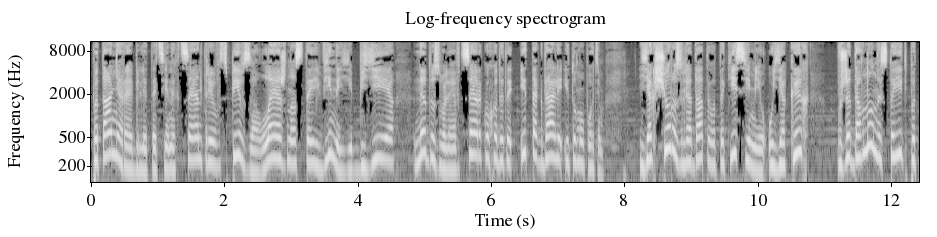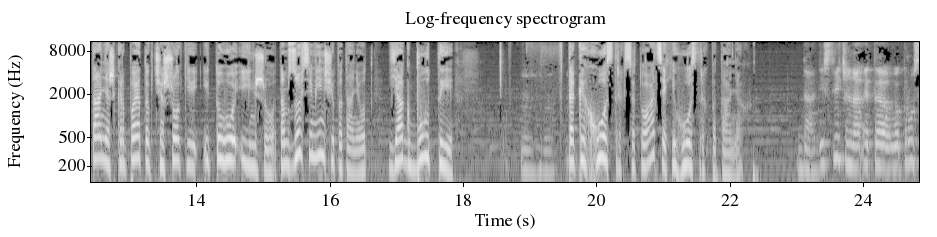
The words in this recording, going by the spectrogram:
Питання реабілітаційних центрів, співзалежностей, він її б'є, не дозволяє в церкву ходити і так далі, і тому потім. Якщо розглядати отакі сім'ї, у яких вже давно не стоїть питання шкарпеток, чашок і, того іншого, там зовсім інші питання. От як бути в таких гострих ситуаціях і гострих питаннях? Да, действительно, это вопрос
